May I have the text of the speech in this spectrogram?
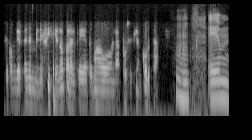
se convierten en beneficio, ¿no? Para el que haya tomado la posición corta. Em,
